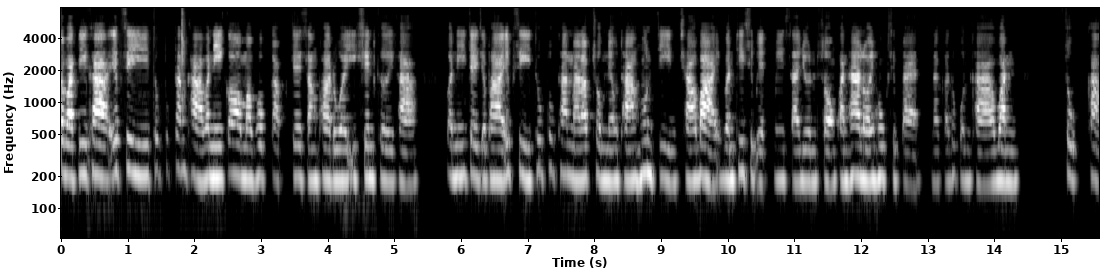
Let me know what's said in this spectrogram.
สวัสดีค่ะ FC ทุกทุกๆท่านค่ะ วันนี้ก็มาพบกับเจสังพารวยอีกเช่นเคยค่ะ วันนี้เจจะพา FC ทุกทุกๆท่านมารับชมแนวทางหุ้นจีนเช้าบ่ายวันที่ 11 เมษายน 2568 นะคะทุกคนค่ะวันศุกร์ค่ะ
